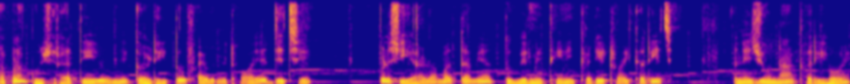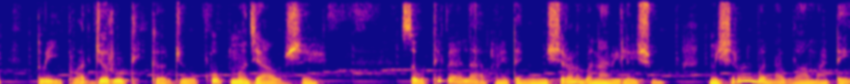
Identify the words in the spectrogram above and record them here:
આપણા ગુજરાતીઓની કઢી તો ફેવરેટ હોય જ છે. પણ શિયાળામાં તમે આ તુવેર મેથીની કઢી ટ્રાય કરી છે? અને જો ના કરી હોય, તો એકવાર જરૂરથી કરજો, ખૂબ મજા આવશે. સૌથી પહેલાં આપણે તેનું મિશ્રણ બનાવી લઈશું. મિશ્રણ બનાવવા માટે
